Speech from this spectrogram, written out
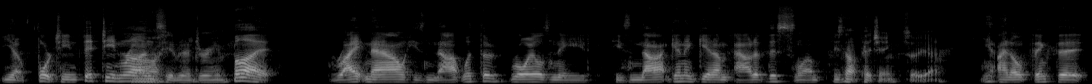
you know, 14, 15 Oh, runs. he'd been a dream. But right now, he's not what the Royals need. He's not going to get them out of this slump. He's not pitching, so yeah. Yeah, I don't think that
